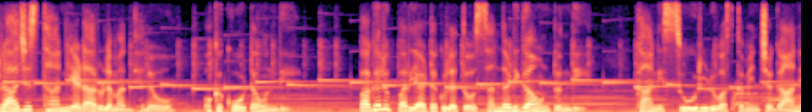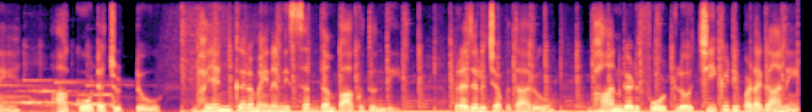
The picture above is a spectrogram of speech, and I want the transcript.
రాజస్థాన్ ఎడారుల మధ్యలో ఒక కోట ఉంది. పగలు పర్యాటకులతో సందడిగా ఉంటుంది. కాని సూర్యుడు అస్తమించగానే ఆ కోట చుట్టూ భయంకరమైన నిశ్శబ్దం పాకుతుంది. ప్రజలు చెబుతారు భాన్గఢ్ ఫోర్ట్లో చీకటి పడగానే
